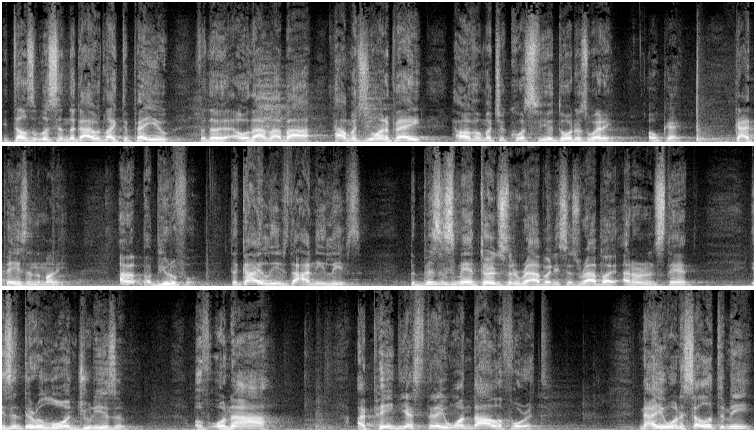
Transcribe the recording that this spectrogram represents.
He tells him, listen, the guy would like to pay you for the olam haba. How much do you want to pay? However much it costs for your daughter's wedding. Okay. Guy pays in the money. Uh, beautiful. The guy leaves, the ani leaves. The businessman turns to the rabbi and he says, Rabbi, I don't understand. Isn't there a law in Judaism of ona'ah? I paid yesterday one dollar for it. Now you want to sell it to me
